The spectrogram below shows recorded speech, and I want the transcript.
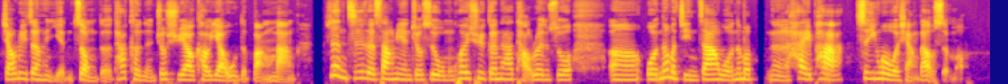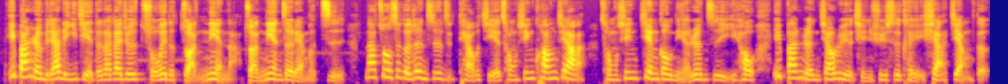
焦虑症很严重的，他可能就需要靠药物的帮忙。认知的上面，就是我们会去跟他讨论说，嗯，我那么紧张，我那么嗯害怕，是因为我想到什么？一般人比较理解的，大概就是所谓的转念呐，转念这两个字。那做这个认知调节，重新框架，重新建构你的认知以后，一般人焦虑的情绪是可以下降的。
